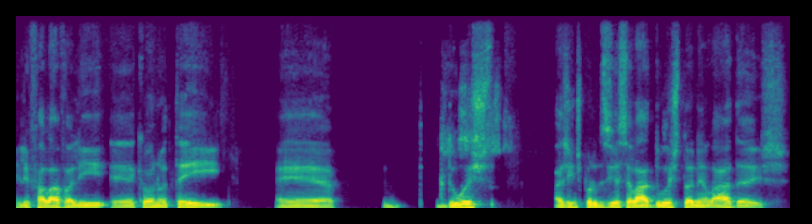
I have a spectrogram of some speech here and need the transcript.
Ele falava ali, é, que eu anotei, é, duas, a gente produzia, sei lá, duas toneladas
